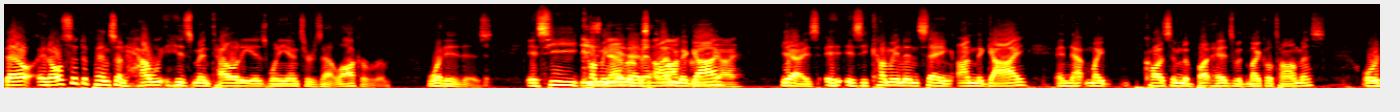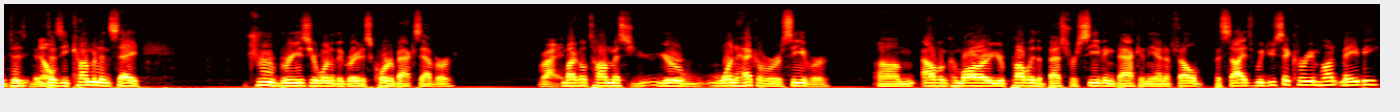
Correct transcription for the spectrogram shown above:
that it also depends on how his mentality is when he enters that locker room. What it is. Is he He's coming in as I'm the guy? guy. Yeah, is is he coming in saying I'm the guy and that might cause him to butt heads with Michael Thomas? Or does Nope. does he come in and say Drew Brees, you're one of the greatest quarterbacks ever. Right. Michael Thomas, you're one heck of a receiver. Um, Alvin Kamara, you're probably the best receiving back in the NFL. Besides, would you say Kareem Hunt? Maybe.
